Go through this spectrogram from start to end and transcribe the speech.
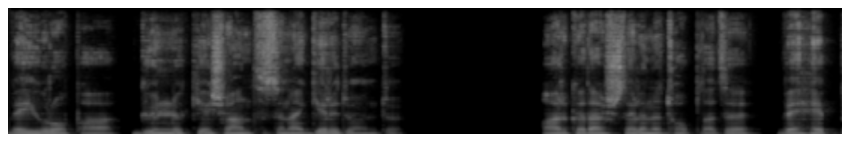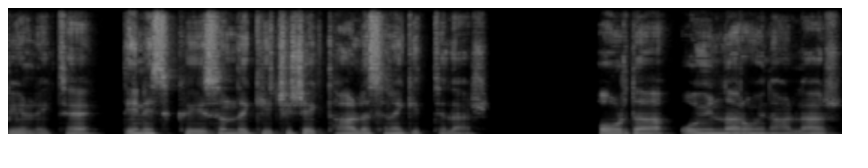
ve Europa günlük yaşantısına geri döndü. Arkadaşlarını topladı ve hep birlikte deniz kıyısındaki çiçek tarlasına gittiler. Orada oyunlar oynarlar,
